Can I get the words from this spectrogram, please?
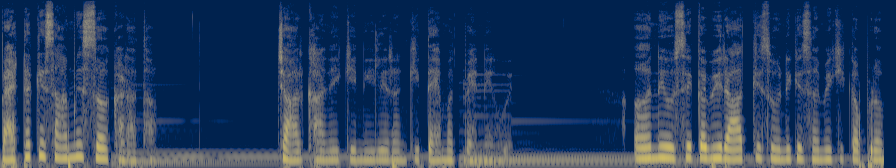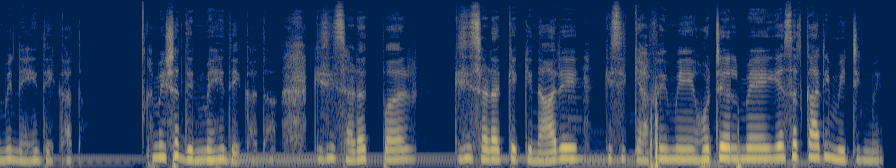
बैठक के सामने स खड़ा था। चार खाने के नीले रंग की तहमत पहने हुए। अ, ने उसे कभी रात के सोने के समय के कपड़ों में नहीं देखा था। हमेशा दिन में ही देखा था। किसी सड़क पर, किसी सड़क के किनारे, किसी कैफ़े में, होटल में या सरकारी मीटिंग में।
